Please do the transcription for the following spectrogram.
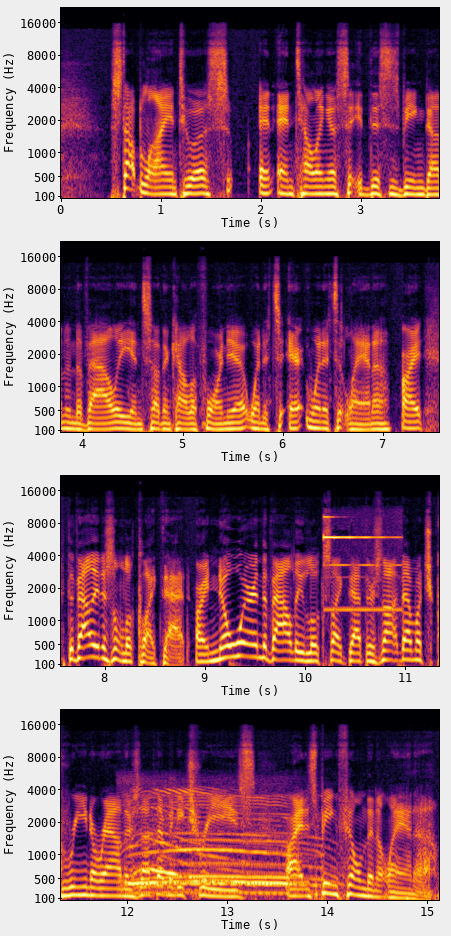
Stop lying to us and, and telling us this is being done in the Valley in Southern California when it's when it's Atlanta. All right, the Valley doesn't look like that. All right, nowhere in the Valley looks like that. There's not that much green around. There's not that many trees. All right, it's being filmed in Atlanta.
